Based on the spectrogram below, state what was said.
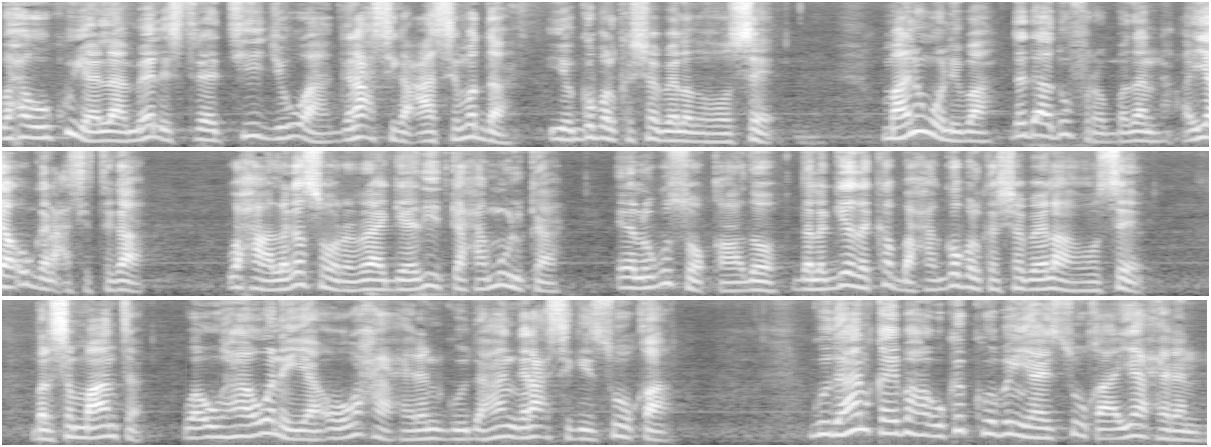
Waxa uu ku yaalaa meel istaraatiiji u ah ganacsiga caasimadda iyo gobolka shabeellada hoose. Maalin waliba dad aad u fara badan ayaa u ganacsi taga. Waxaa laga soo raraa gaadiidka xamuulka ee lagu soo qaado dalagyada ka baxa gobolka shabeellaha hoose. Balse maanta waa uu haawanayaa oo waxaa xihan guud ahaan ganacsigii suuqa. Guud ahaan qaybaha uu ka kooban yahay suuqa ayaa xihan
